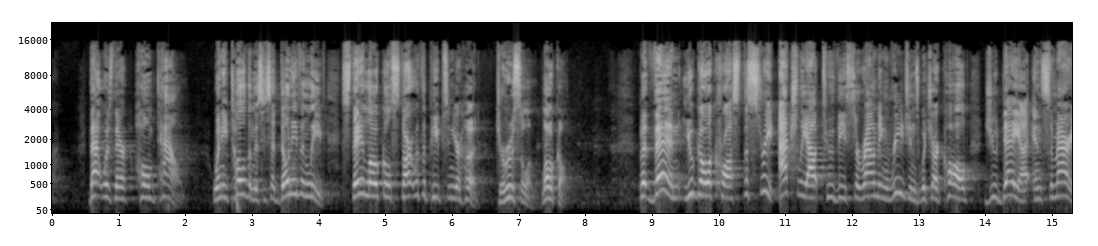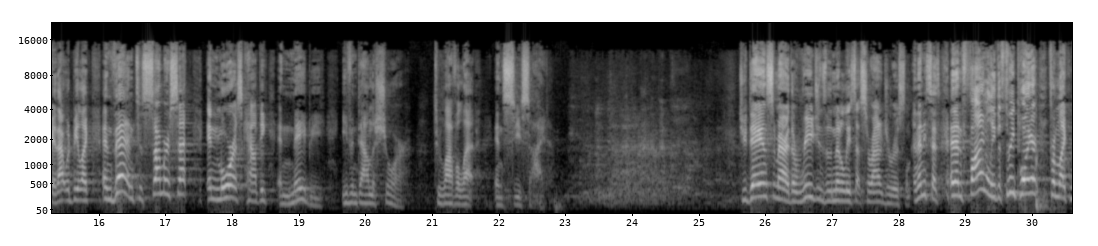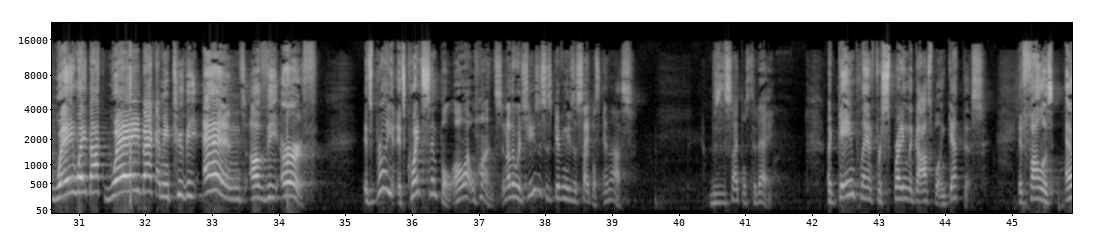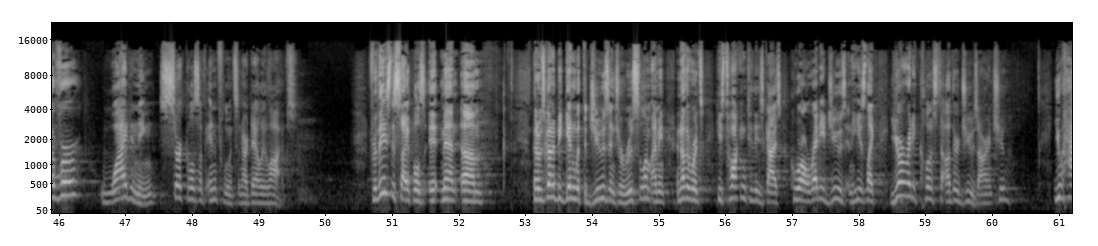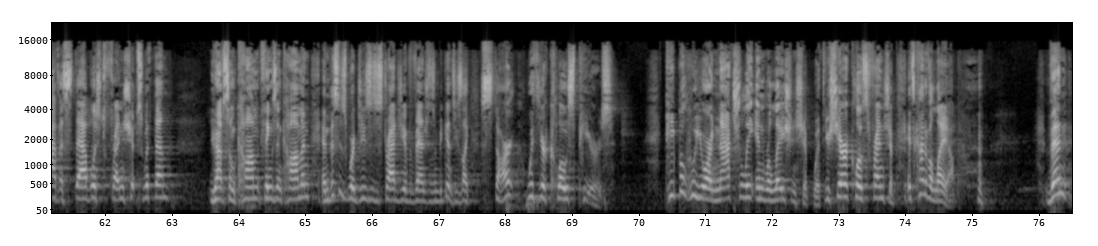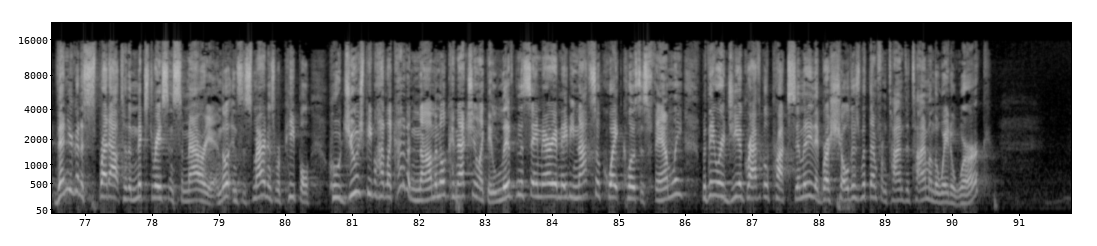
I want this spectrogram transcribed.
That was their hometown. When he told them this, he said, Don't even leave. Stay local. Start with the peeps in your hood. Jerusalem, local. But then you go across the street, actually out to the surrounding regions, which are called Judea and Samaria. That would be like, and then to Somerset and Morris County, and maybe even down the shore to Lavallette and Seaside. Judea and Samaria, the regions of the Middle East that surrounded Jerusalem. And then he says, and then finally, the three pointer from like way, way back, way back, I mean, to the ends of the earth. It's brilliant. It's quite simple all at once. In other words, Jesus is giving these disciples and us, these disciples today, a game plan for spreading the gospel. And get this it follows ever widening circles of influence in our daily lives. For these disciples, it meant. Um, that it was going to begin with the Jews in Jerusalem. I mean, in other words, he's talking to these guys who are already Jews, and he's like, You're already close to other Jews, aren't you? You have established friendships with them. You have some com- things in common. And this is where Jesus' strategy of evangelism begins. He's like, Start with your close peers. People who you are naturally in relationship with. You share a close friendship. It's kind of a layup. Then, then you're going to spread out to the mixed race in Samaria. And, those, and the Samaritans were people who Jewish people had like kind of a nominal connection, like they lived in the same area, maybe not so quite close as family, but they were a geographical proximity. They brushed shoulders with them from time to time on the way to work.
